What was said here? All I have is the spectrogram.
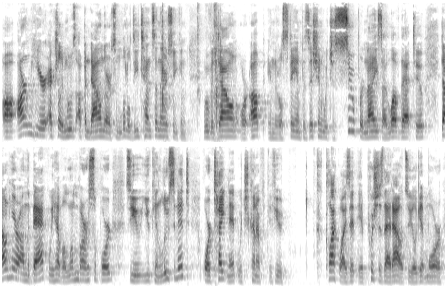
uh, arm here actually moves up and down. There are some little detents in there so you can move it down or up and it'll stay in position, which is super nice. I love that too. Down here on the back, we have a lumbar support. So you, you can loosen it or tighten it, which kind of, if you clockwise it, it pushes that out. So you'll get more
